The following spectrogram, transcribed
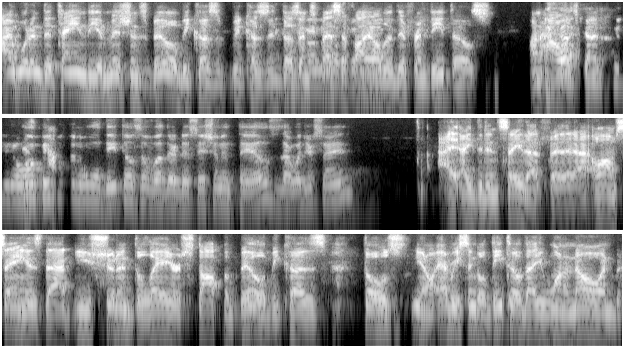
I wouldn't detain the admissions bill because because it doesn't specify all the different details on how it's going to. You don't want people to know the details of what their decision entails. Is that what you're saying? I, I didn't say that, Fed. All I'm saying is that you shouldn't delay or stop a bill because those, you know, every single detail that you want to know and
